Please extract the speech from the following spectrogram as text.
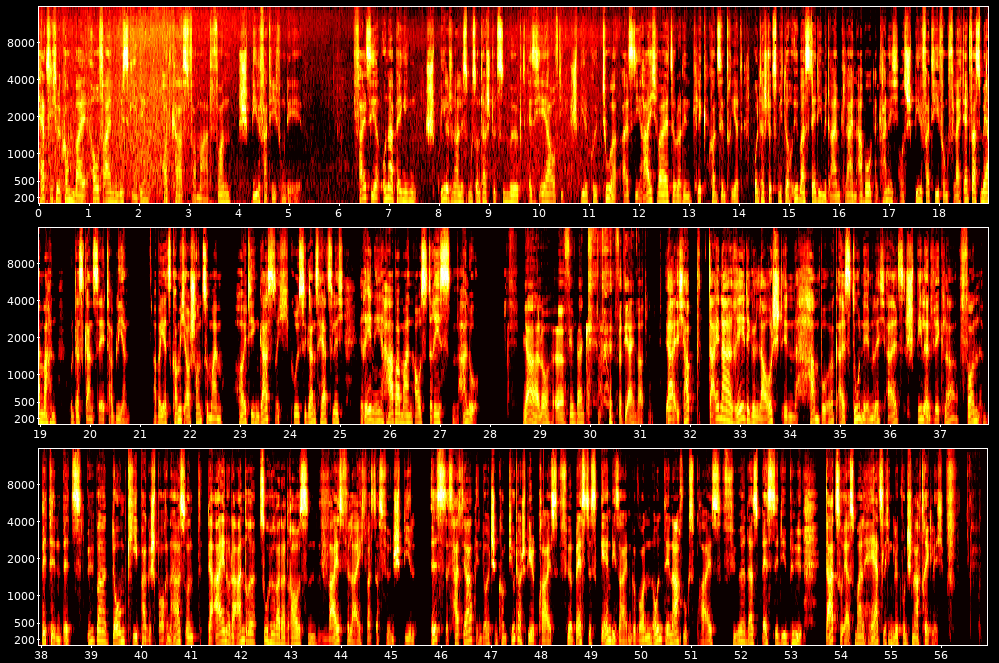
Herzlich willkommen bei Auf einen Whisky, dem Podcast-Format von Spielvertiefung.de. Falls ihr unabhängigen Spieljournalismus unterstützen mögt, der sich eher auf die Spielkultur als die Reichweite oder den Klick konzentriert, unterstützt mich doch über Steady mit einem kleinen Abo, dann kann ich aus Spielvertiefung vielleicht etwas mehr machen und das Ganze etablieren. Aber jetzt komme ich auch schon zu meinem heutigen Gast. Ich grüße ganz herzlich René Habermann aus Dresden. Hallo. Ja, hallo. Äh, vielen Dank für die Einladung. Ja, ich habe deiner Rede gelauscht in Hamburg, als du nämlich als Spielentwickler von Bippin Bits über Domekeeper gesprochen hast. Und der ein oder andere Zuhörer da draußen weiß vielleicht, was das für ein Spiel ist. Es hat ja den deutschen Computerspielpreis für bestes Game Design gewonnen und den Nachwuchspreis für das beste Debüt. Dazu erstmal herzlichen Glückwunsch nachträglich.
